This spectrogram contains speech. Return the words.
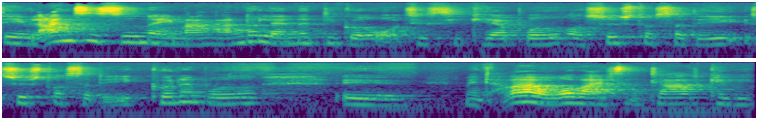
det er jo lang tid siden, at i mange andre lande, at de er gået over til at sige kære brødre og søstre, så det, søstre, så det ikke kun er brødre. Øh, men der var overvejelsen klart, kan vi,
